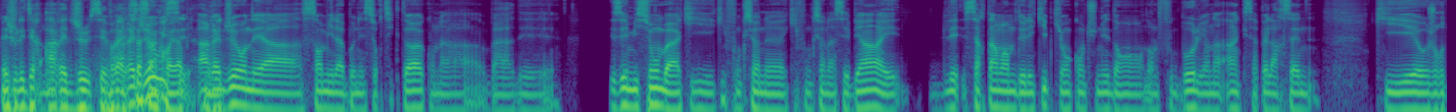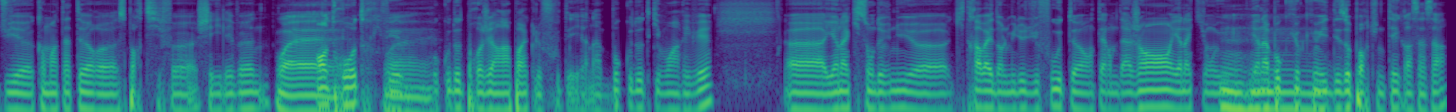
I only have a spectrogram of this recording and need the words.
Mais je voulais dire arrêt de jeu, c'est vrai, Arrêt ça de c'est jeu, oui, incroyable. c'est- Arrêt de jeu, on est à 100 000 abonnés sur TikTok. On a bah, des, des émissions qui, qui, fonctionnent, qui fonctionnent assez bien. Et les, certains membres de l'équipe qui ont continué dans, dans le football, il y en a un qui s'appelle Arsène, qui est aujourd'hui euh, commentateur euh, sportif euh, chez Eleven. Ouais. entre autres. Il fait beaucoup d'autres projets en rapport avec le foot et il y en a beaucoup d'autres qui vont arriver. Il y en a qui sont devenus, qui travaillent dans le milieu du foot en termes d'agents. Il y en a qui ont eu, il y en a beaucoup qui ont, qui ont eu des opportunités grâce à ça.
